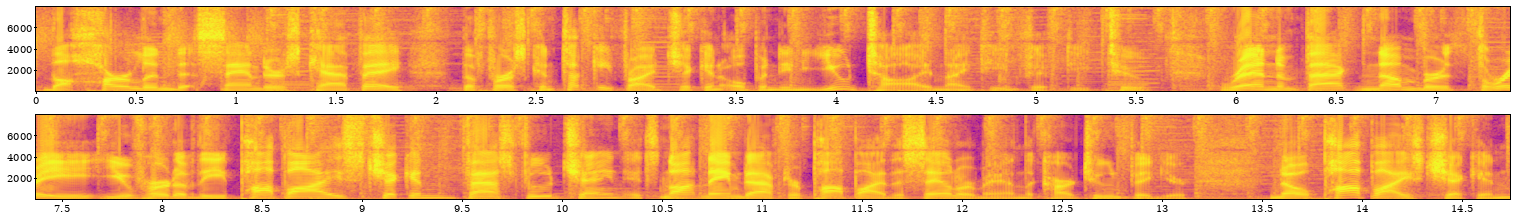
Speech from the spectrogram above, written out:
the Harland Sanders Cafe. The first Kentucky Fried Chicken opened in Utah in 1952. Random fact number three you've heard of the Popeyes chicken fast food chain? It's not named after Popeye the Sailor Man, the cartoon figure. No, Popeyes chicken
